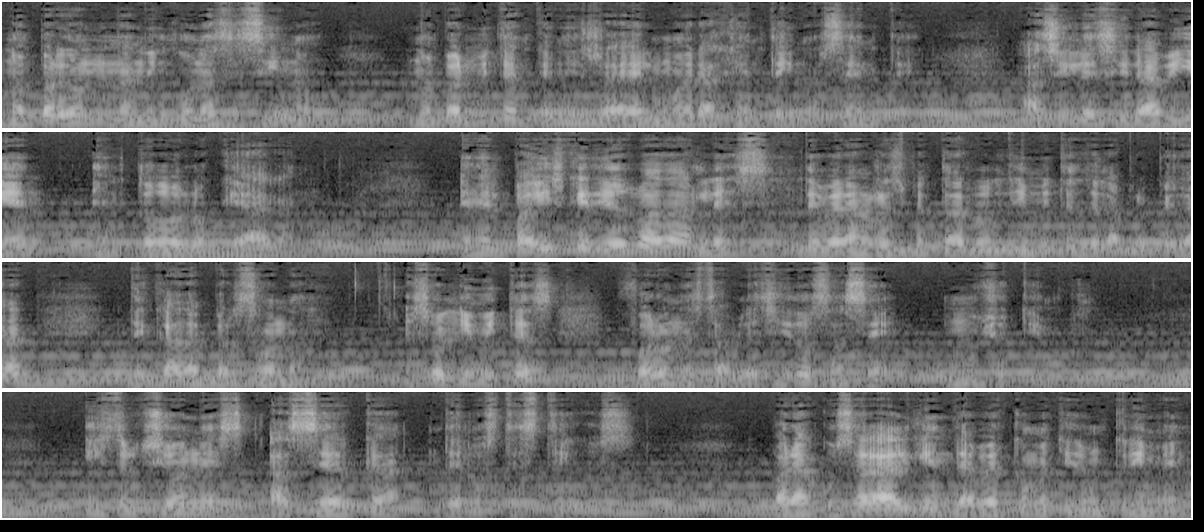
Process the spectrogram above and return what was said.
No perdonen a ningún asesino, no permitan que en Israel muera gente inocente, así les irá bien en todo lo que hagan. En el país que Dios va a darles, deberán respetar los límites de la propiedad de cada persona. Esos límites fueron establecidos hace mucho tiempo. Instrucciones acerca de los testigos. Para acusar a alguien de haber cometido un crimen,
